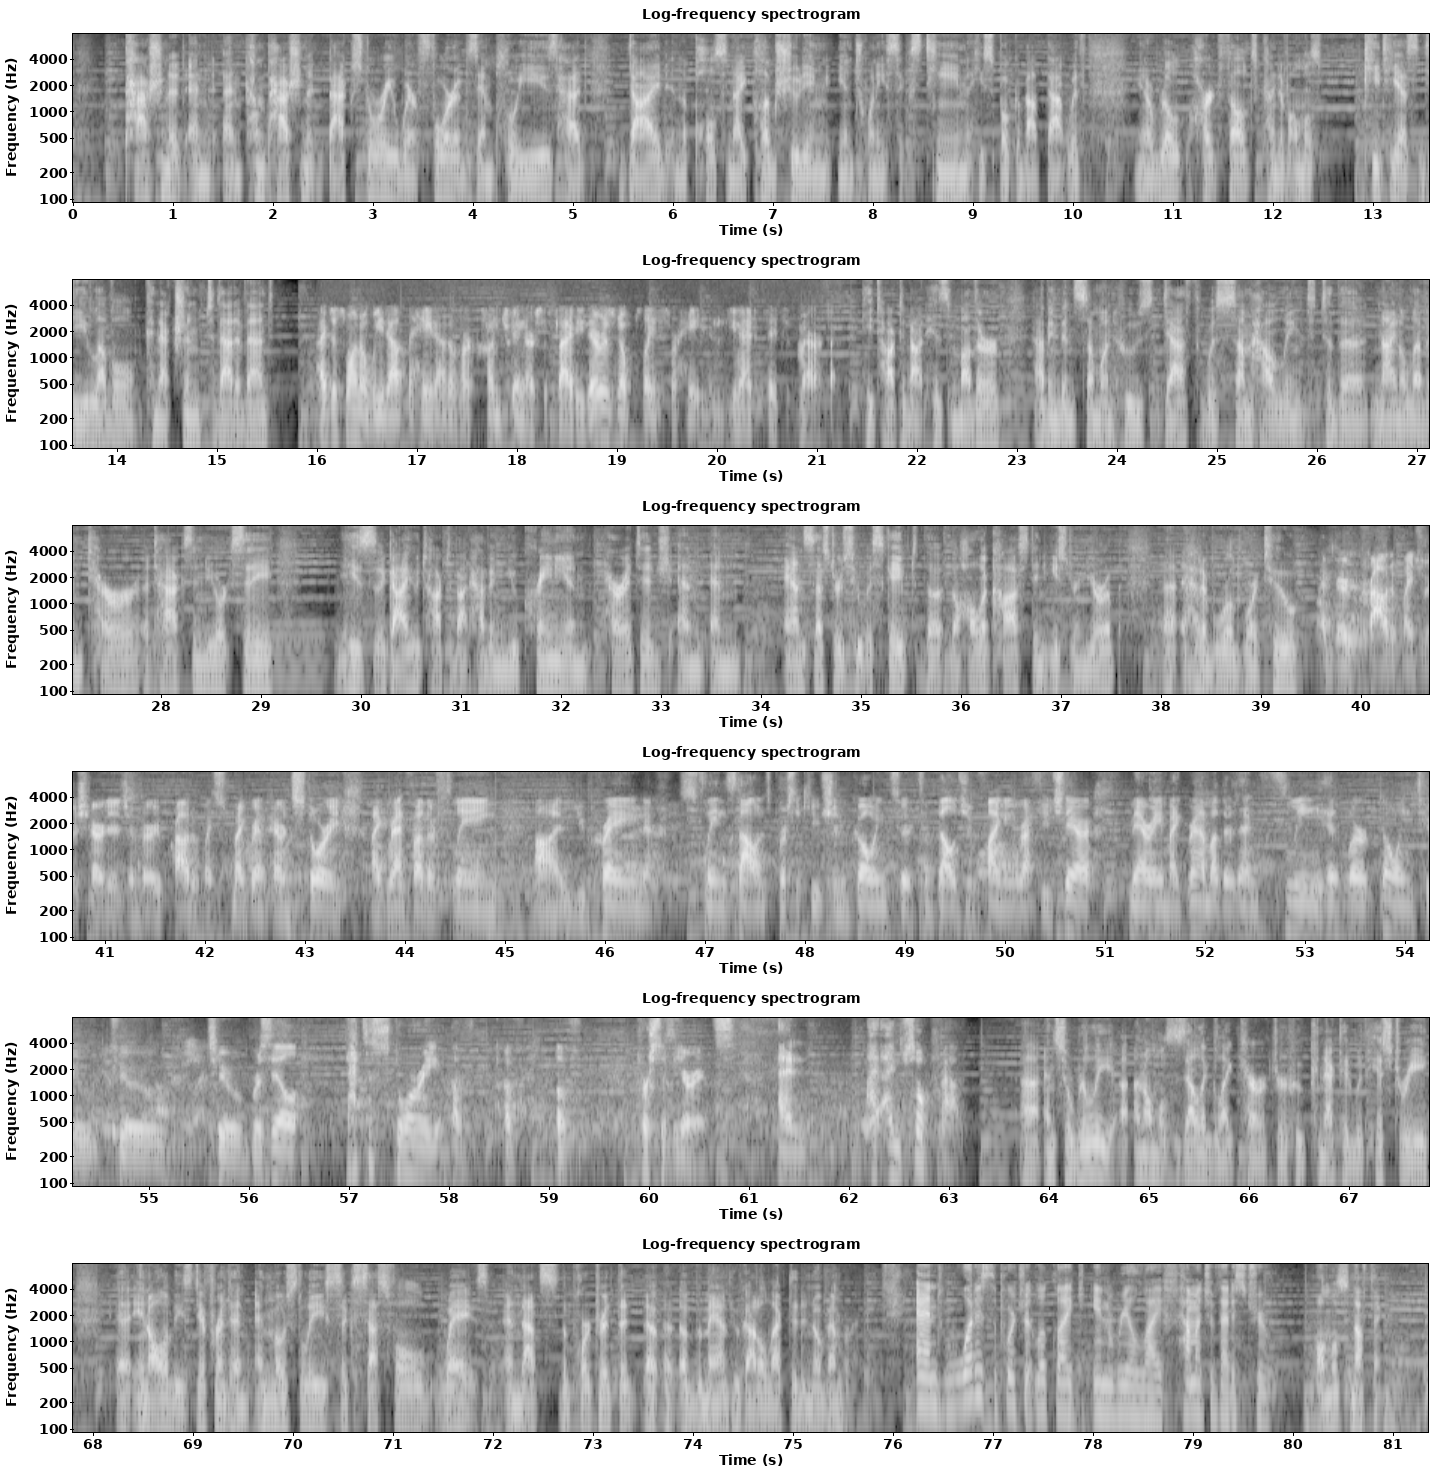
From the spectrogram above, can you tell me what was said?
passionate and, and compassionate backstory where four of his employees had died in the Pulse nightclub shooting in 2016. He spoke about that with, you know, real heartfelt, kind of almost PTSD level connection to that event. I just want to weed out the hate out of our country and our society. There is no place for hate in the United States of America. He talked about his mother having been someone whose death was somehow linked to the 9 11 terror attacks in New York City. He's a guy who talked about having Ukrainian heritage and, and ancestors who escaped the, the Holocaust in Eastern Europe uh, ahead of World War II. I'm very proud of my Jewish heritage. I'm very proud of my, my grandparents' story. My grandfather fleeing uh, Ukraine, fleeing Stalin's persecution, going to, to Belgium, finding refuge there, marrying my grandmother, then fleeing Hitler, going to, to, to Brazil. That's a story of, of, of perseverance. And I, I'm so proud. Uh, and so, really, uh, an almost Zelig like character who connected with history uh, in all of these different and, and mostly successful ways. And that's the portrait that uh, uh, of the man who got elected in November. And what does the portrait look like in real life? How much of that is true? Almost nothing.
